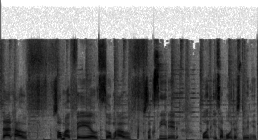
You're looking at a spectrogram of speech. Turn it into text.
that have, some have failed, some have succeeded, but it's about just doing it.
